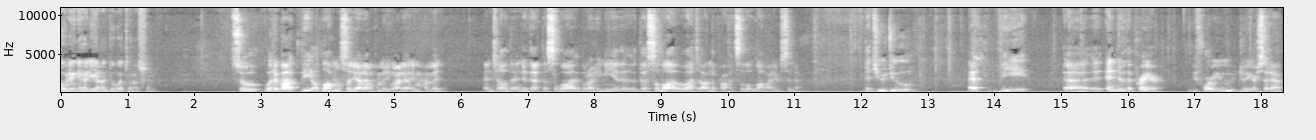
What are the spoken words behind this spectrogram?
قولين هل هي مندوبة أو سنة. So what about the Allahumma salli ala Muhammad wa ala ali Muhammad until the end of that, the Salah Ibrahimiyya, the, the Salawat on the Prophet sallallahu alaihi wasallam, that you do at the uh, end of the prayer before you do your salam.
